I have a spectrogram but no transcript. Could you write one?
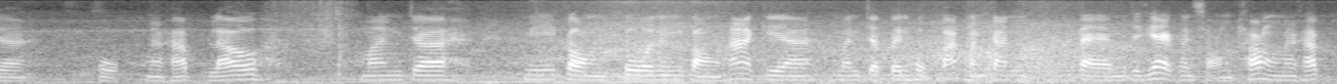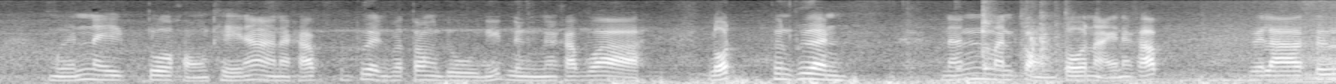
จะ6นะครับแล้วมันจะมีกล่องตัวหนึ่งกล่อง 5 เกียร์ มันจะเป็น 6ปลั๊กเหมือนกัน แต่มันจะแยกเป็น 2 ช่องนะครับ เหมือนในตัวของเทน่านะครับ เพื่อนๆก็ต้องดูนิดนึงนะครับว่ารถเพื่อนๆ นั้นมันกล่องตัวไหนนะครับ เวลาซื้อ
